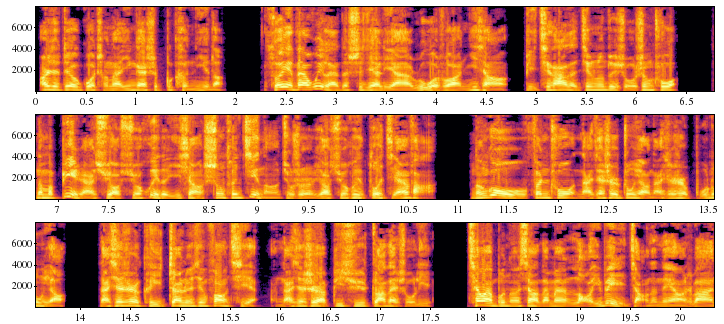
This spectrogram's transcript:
而且这个过程呢，应该是不可逆的。所以在未来的世界里啊，如果说你想比其他的竞争对手胜出，那么必然需要学会的一项生存技能，就是要学会做减法，能够分出哪些事儿重要，哪些事儿不重要，哪些事儿可以战略性放弃，哪些事儿必须抓在手里。千万不能像咱们老一辈讲的那样，是吧？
